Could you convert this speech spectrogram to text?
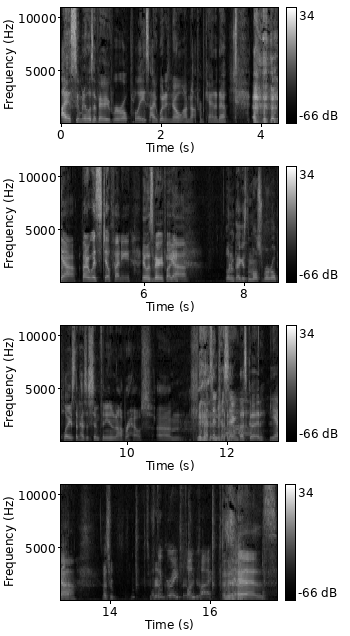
I assumed it was a very rural place. I wouldn't know. I'm not from Canada. yeah, but it was still funny. It was very funny. Yeah, Winnipeg is the most rural place that has a symphony and an opera house. Um, that's interesting. That's good. yeah, that's a, that's a That's a fair- great fun fact. it is.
